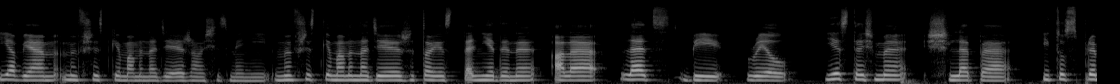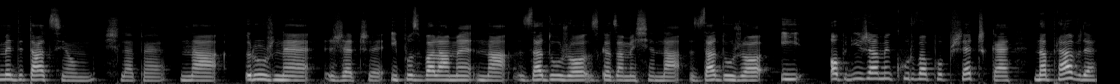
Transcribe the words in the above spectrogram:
ja wiem, my wszystkie mamy nadzieję, że on się zmieni. My wszystkie mamy nadzieję, że to jest ten jedyny, ale let's be real. Jesteśmy ślepe i to z premedytacją ślepe na różne rzeczy i pozwalamy na za dużo, zgadzamy się na za dużo i obniżamy kurwa poprzeczkę. Naprawdę,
